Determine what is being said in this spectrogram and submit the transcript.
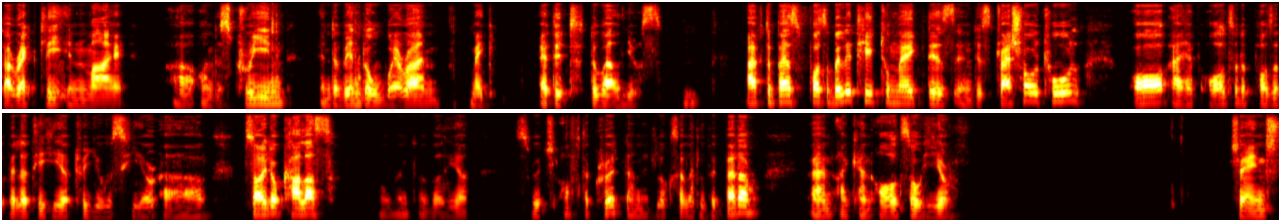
directly in my uh, on the screen in the window where I'm make edit the values. I have the best possibility to make this in this threshold tool or I have also the possibility here to use here uh, pseudo colors. Moment, I will here switch off the grid and it looks a little bit better. And I can also here change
